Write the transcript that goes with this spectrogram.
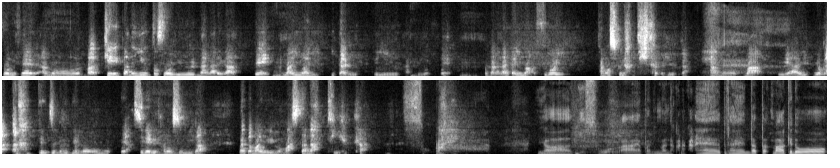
そうですね。あの、まあ、経過で言うとそういう流れがあって、うんまあ、今に至るっていう感じですね。うんだからなんか今、すごい楽しくなってきたというか、あの、まあ、いや、よかったなって自分でも思って、走れる楽しみが、なんか前よりも増したなっていうか、そうか。いやーそうあやっぱりまあなかなかね、やっぱ大変だった。まあけど、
